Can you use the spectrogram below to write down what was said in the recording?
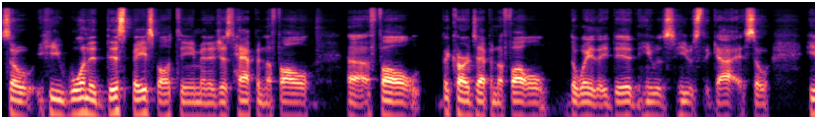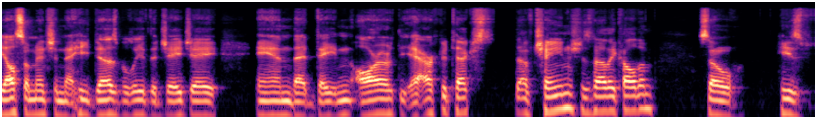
so he wanted this baseball team, and it just happened to fall uh, fall. The cards happened to fall the way they did. He was he was the guy. So he also mentioned that he does believe that JJ and that Dayton are the architects of change, is how they called him. So he's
